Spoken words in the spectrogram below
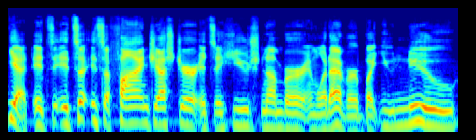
yeah, it's it's a it's a fine gesture. It's a huge number and whatever, but you knew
